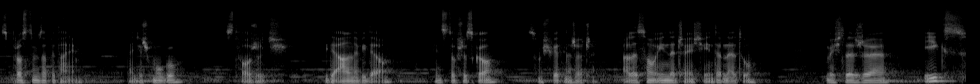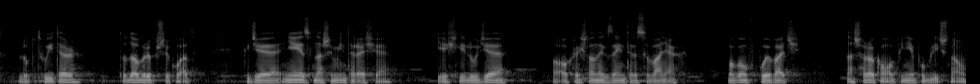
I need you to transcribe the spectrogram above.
z prostym zapytaniem. Będziesz mógł stworzyć idealne wideo. Więc to wszystko są świetne rzeczy. Ale są inne części internetu. Myślę, że X lub Twitter to dobry przykład, gdzie nie jest w naszym interesie, jeśli ludzie o określonych zainteresowaniach mogą wpływać na szeroką opinię publiczną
